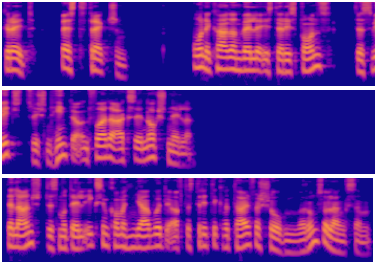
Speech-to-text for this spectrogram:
great. Best Traction. Ohne Kardanwelle ist der Response, der Switch zwischen Hinter- und Vorderachse noch schneller. Der Launch des Modell X im kommenden Jahr wurde auf das dritte Quartal verschoben. Warum so langsam?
